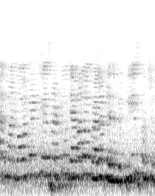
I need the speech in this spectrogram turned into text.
అది మన గవర్నమెంట్ చేసినట్టు జనంలోకి వెళ్ళట్లేదండి ప్లీజ్ కొంచెం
